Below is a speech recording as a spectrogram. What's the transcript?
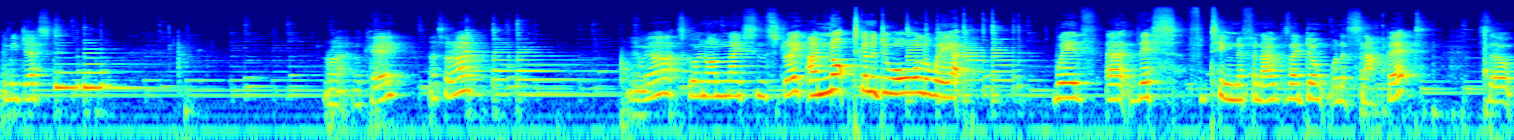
Let me just, right, okay, that's all right. There we are, that's going on nice and straight. I'm not going to do all the way up with uh, this tuner for now because I don't want to snap it. So,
